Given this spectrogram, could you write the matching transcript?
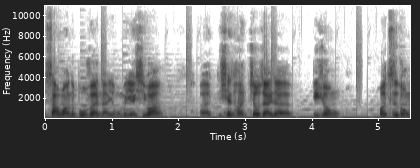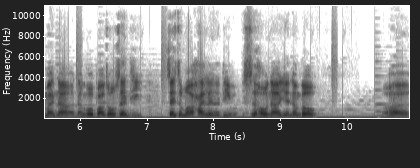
伤亡的部分呢，我们也希望呃现场救灾的弟兄或志工们呢，能够保重身体，在这么寒冷的地时候呢，也能够。呃，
